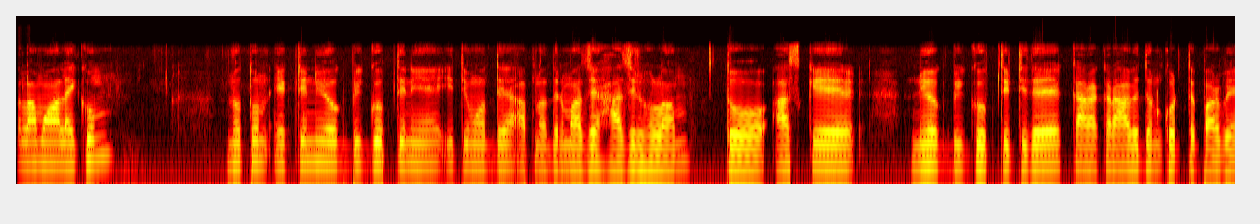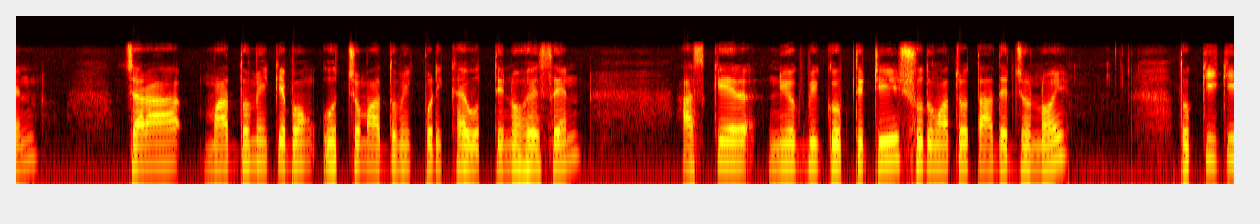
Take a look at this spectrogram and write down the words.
আসসালামু আলাইকুম। নতুন একটি নিয়োগ বিজ্ঞপ্তি নিয়ে ইতিমধ্যে আপনাদের মাঝে হাজির হলাম। তো আজকে নিয়োগ বিজ্ঞপ্তিটিতে কারা কারা আবেদন করতে পারবেন, যারা মাধ্যমিক এবং উচ্চ মাধ্যমিক পরীক্ষায় উত্তীর্ণ হয়েছেন, আজকের নিয়োগ বিজ্ঞপ্তিটি শুধুমাত্র তাদের জন্যই। তো কি কি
